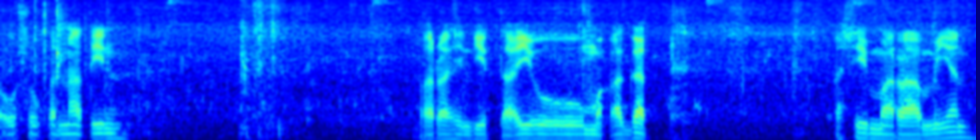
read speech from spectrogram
pausukan natin para hindi tayo makagat kasi marami yan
